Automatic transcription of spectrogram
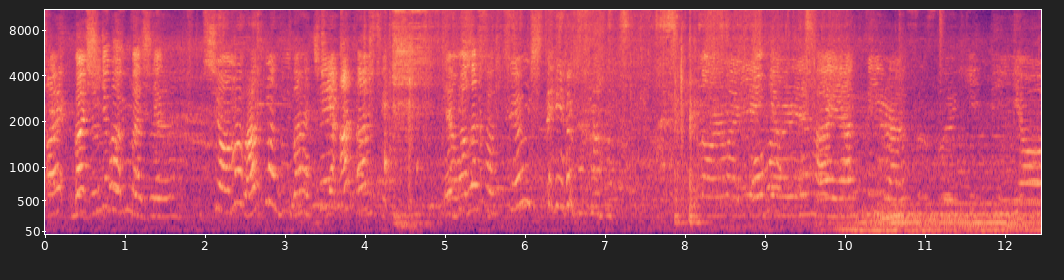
Ay, Başlayacak oyun başlayacak. Bir şey olmaz atmadım daha çek. Ya at at. Ya valla satıyorum işte Oha. göre hayat biraz hızlı gidiyor.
